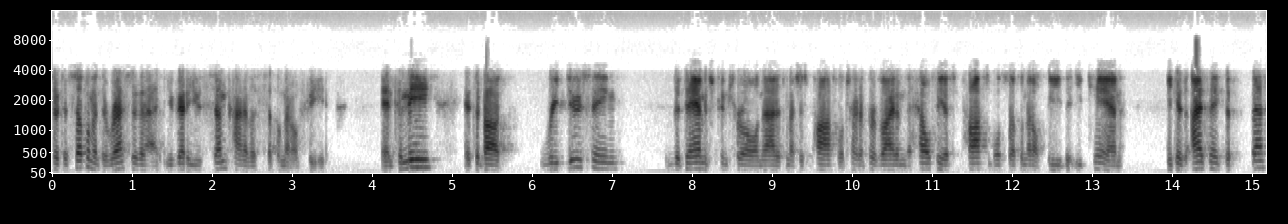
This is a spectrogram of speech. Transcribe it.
So to supplement the rest of that, you've got to use some kind of a supplemental feed. And to me, it's about reducing the damage control on that as much as possible, trying to provide them the healthiest possible supplemental feed that you can, because I think the best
